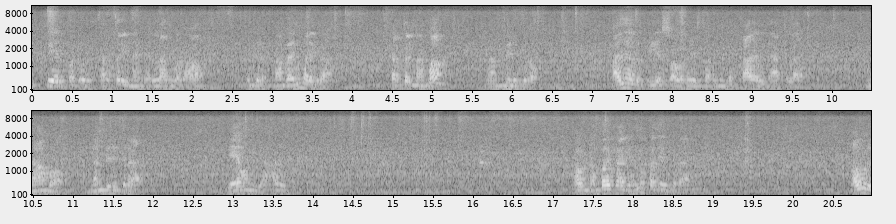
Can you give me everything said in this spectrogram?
இப்பேற்பட்ட ஒரு கர்த்தரை நாங்கள் எல்லாம் வரோம் நம்ம என்ன இருக்கிறோம் கர்த்தரை நம்ம நம்பி இருக்கிறோம் அது அந்த பிரிய சகோதரி இந்த காதல் நேரத்தில் நாம் நம்பியிருக்கிற தேவன் யாரு? அவர் நம்பருக்காக என்ன பண்ணியிருக்கிறார்? அவர்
